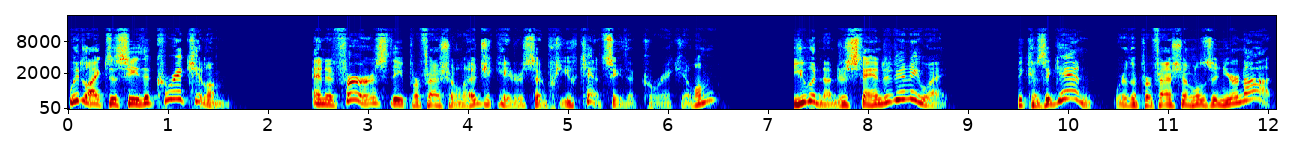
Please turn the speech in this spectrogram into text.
we'd like to see the curriculum. And at first, the professional educators said, well, You can't see the curriculum. You wouldn't understand it anyway. Because again, we're the professionals and you're not.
